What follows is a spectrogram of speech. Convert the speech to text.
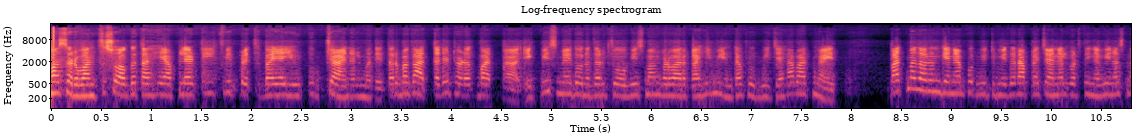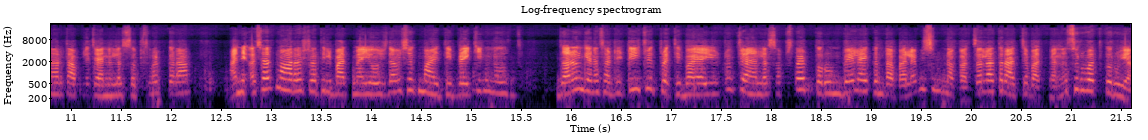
तुम्हा सर्वांचं स्वागत आहे आपल्या टीच विथ प्रतिभा या युट्यूब चॅनलमध्ये तर बघा आत्ताच्या ठळक बातम्या. एकवीस मे दोन हजार चोवीस मंगळवार. काही मिनिटापूर्वीच्या ह्या बातम्या आहेत. बातम्या जाणून घेण्यापूर्वी तुम्ही जर आपल्या चॅनलवरती नवीन असणार तर आपल्या चॅनलला सबस्क्राईब करा. आणि अशाच महाराष्ट्रातील बातम्या योजनाविषयक माहिती ब्रेकिंग न्यूज जाणून घेण्यासाठी टीच विथ प्रतिभा या युट्यूब चॅनलला सबस्क्राईब करून बेल ऐकन दाबायला विसरू नका. चला तर आजच्या बातम्यांना सुरुवात करूया.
